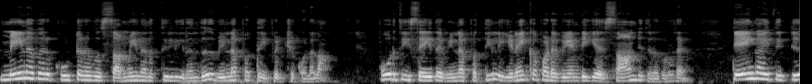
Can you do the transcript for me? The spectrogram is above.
மீனவர் கூட்டுறவு சம்மேளனத்தில் இருந்து விண்ணப்பத்தை பெற்றுக்கொள்ளலாம் பூர்த்தி செய்த விண்ணப்பத்தில் இணைக்கப்பட வேண்டிய சான்றிதழ்களுடன் தேங்காய் திட்டு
